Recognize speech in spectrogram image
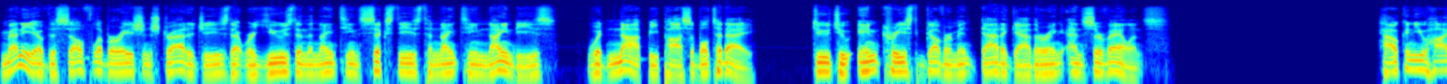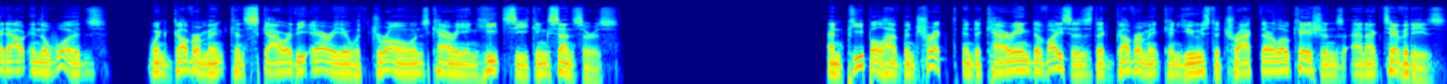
Many of the self liberation strategies that were used in the 1960s to 1990s would not be possible today due to increased government data gathering and surveillance. How can you hide out in the woods when government can scour the area with drones carrying heat seeking sensors? And people have been tricked into carrying devices that government can use to track their locations and activities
